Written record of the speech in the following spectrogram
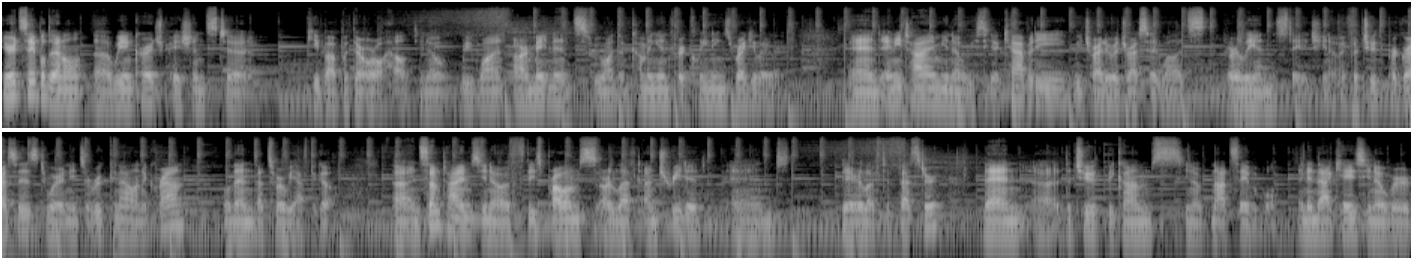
Here at Sabal Dental, uh, we encourage patients to keep up with their oral health. You know, we want our maintenance, we want them coming in for cleanings regularly. And anytime, you know, we see a cavity, we try to address it while it's early in the stage. You know, if a tooth progresses to where it needs a root canal and a crown, well then that's where we have to go. Uh, and sometimes, you know, if these problems are left untreated and they're left to fester, then uh, the tooth becomes, you know, not savable. And in that case, you know, we're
